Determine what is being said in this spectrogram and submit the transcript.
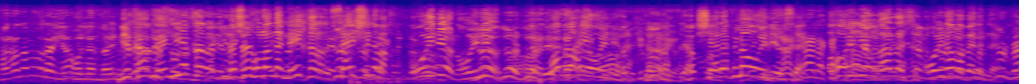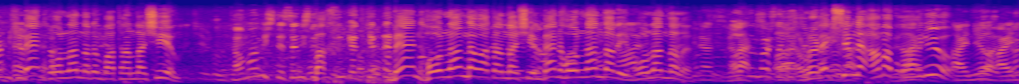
Karalama oran ya Hollanda'yı. Niye Ya ben karalıyorsun niye Hollanda'yı? kararıyorum? Ben şimdi Hollanda neyi kararıyorum? Sen şimdi bak oynuyorsun, oynuyorsun. Vallahi oynuyorsun. Şerefime oynuyorsun sen. Oynuyorsun kardeşim. Oynama benimle. Ben Hollanda'nın vatandaşıyım. Tamam işte sen işte Bak etiketler. ben Hollanda vatandaşıyım. Ben Hollandalıyım. Hollandalı. Aldın başta. Rolex'im de ama oynuyor. Aynı aynı.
